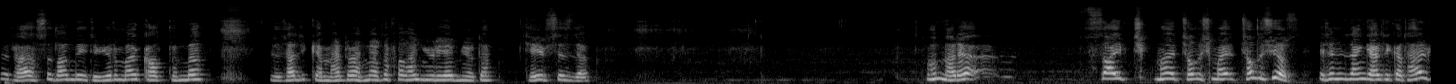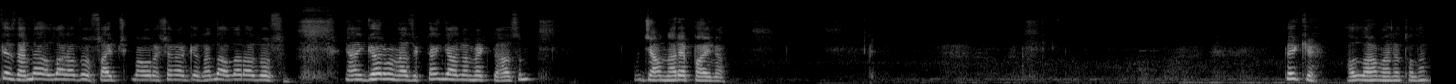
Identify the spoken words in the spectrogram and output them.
rahatsızlandıydı. Yürümeye kalktığında özellikle merdivenlerde falan yürüyemiyordu. Keyifsizdi. Onlara sahip çıkmaya çalışmaya çalışıyoruz. Elimizden geldiği kadar herkesten de Allah razı olsun. Sahip çıkmaya uğraşan herkesten de Allah razı olsun. Yani görmemezlikten gelmemek lazım. Canlar hep aynı. Peki. Allah'a emanet olun.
